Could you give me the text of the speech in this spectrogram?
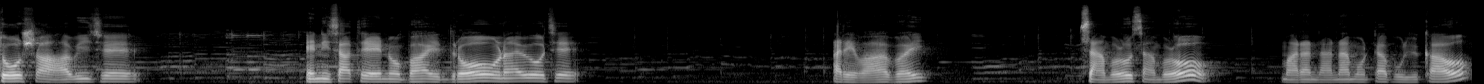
તોષા આવી છે. એની સાથે એનો ભાઈ દ્રોણ આવ્યો છે. અરે વાહ ભાઈ. સાંભળો સાંભળો. મારા નાના મોટા ભૂલકાઓ,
